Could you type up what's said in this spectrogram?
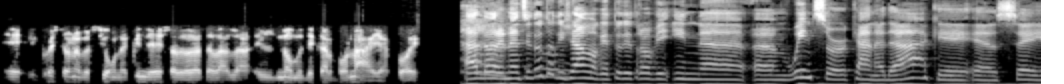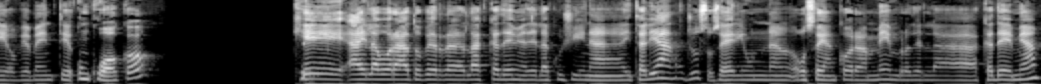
E questa è una versione, quindi è stato dato la, la, il nome di Carbonaia poi. Allora, innanzitutto diciamo che tu ti trovi in uh, um, Windsor, Canada, che uh, sei ovviamente un cuoco, che hai lavorato per l'Accademia della Cucina Italiana, giusto? Sei un, o sei ancora membro dell'Accademia?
